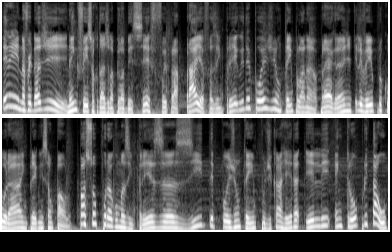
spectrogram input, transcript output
Ele, na verdade, nem fez faculdade lá pelo ABC, foi pra praia fazer emprego e depois de um tempo lá na Praia Grande, ele veio procurar emprego em São Paulo. Passou por algumas empresas e depois de um tempo de carreira, ele entrou pro Itaú.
